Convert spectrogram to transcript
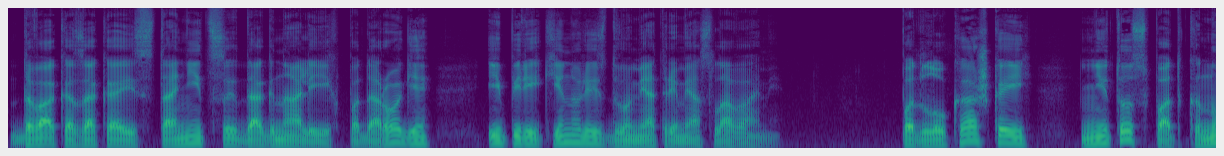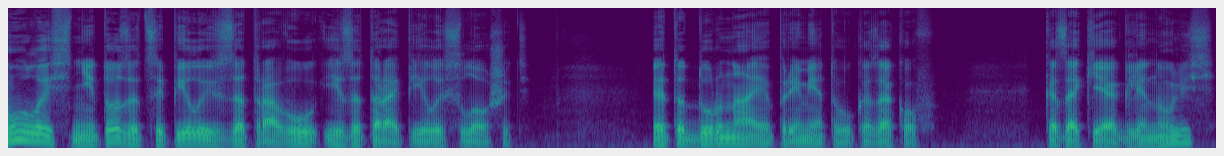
Два казака из станицы догнали их по дороге и перекинулись двумя-тремя словами. Под Лукашкой не то споткнулась, не то зацепилась за траву и заторопилась лошадь. Это дурная примета у казаков. Казаки оглянулись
